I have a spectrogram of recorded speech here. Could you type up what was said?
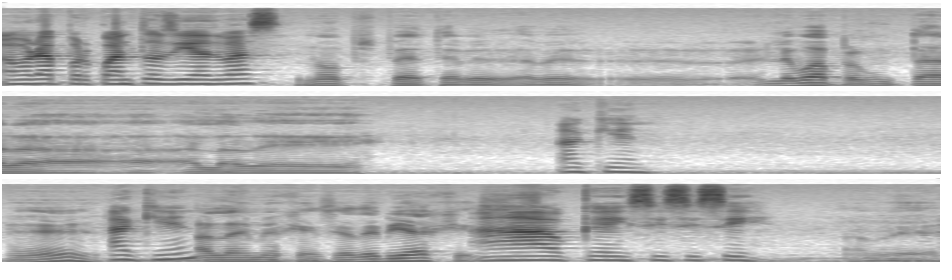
Ahora, ¿por cuántos días vas? No, pues espérate, a ver, a ver. eh, Le voy a preguntar a, a- a la de. ¿A quién? ¿eh? ¿A quién? A la emergencia de viajes. Ah, ok, sí, sí, sí. A ver.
